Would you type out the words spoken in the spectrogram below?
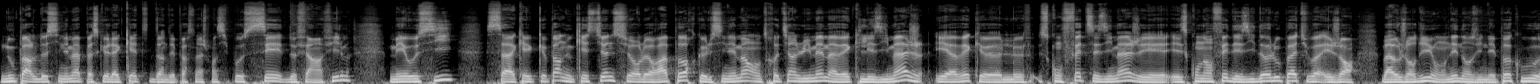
nous parle de cinéma parce que la quête d'un des personnages principaux c'est de faire un film, mais aussi ça quelque part nous questionne sur le rapport que le cinéma entretient lui-même avec les images et avec ce qu'on fait de ces images et, ce qu'on en fait des idoles ou pas, tu vois. Et genre, bah aujourd'hui, on est dans une époque où,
